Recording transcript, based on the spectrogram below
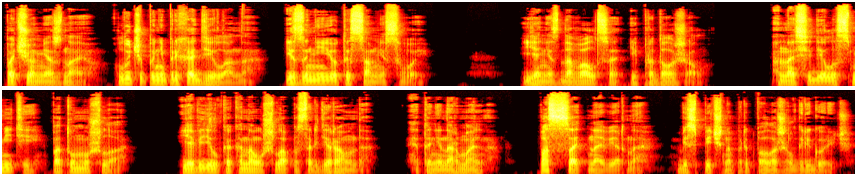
«Почем я знаю? Лучше бы не приходила она. Из-за нее ты сам не свой». Я не сдавался и продолжал. Она сидела с Митей, потом ушла. Я видел, как она ушла посреди раунда. Это ненормально. Поссать, наверное, беспечно предположил Григорич.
